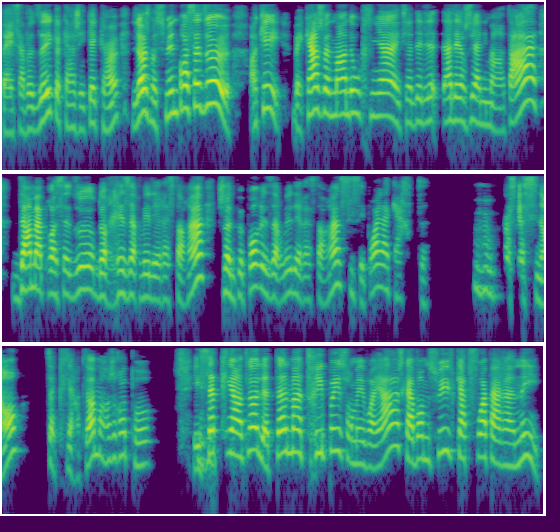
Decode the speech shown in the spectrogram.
ben ça veut dire que quand j'ai quelqu'un, là, je me suis mis une procédure. OK, ben quand je vais demander au client qui a des allergies alimentaires, dans ma procédure de réserver les restaurants, je ne peux pas réserver des restaurants si c'est pas à la carte. Mmh Parce que sinon, cette cliente-là ne mangera pas. Et mmh cette cliente-là, elle a tellement tripé sur mes voyages qu'elle va me suivre quatre fois par année.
